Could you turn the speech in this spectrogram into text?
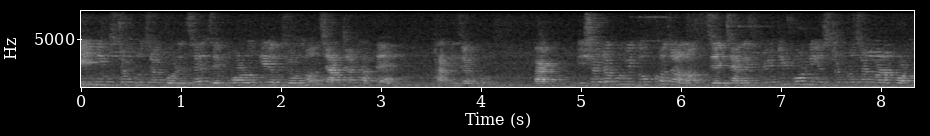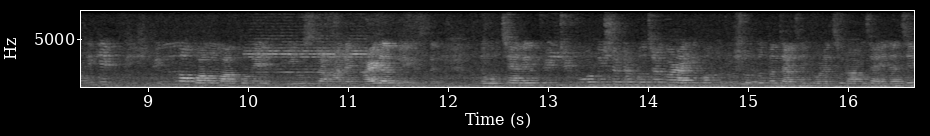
এই নিউজটা প্রচার করেছে যে পরকীয়ার জন্য চাচার হাতে ভাতিজা খুন। বাট বিষয়টা খুবই দুঃখজনক যে চ্যানেল টোয়েন্টি ফোর নিউজটা প্রচার করার পর থেকে বিভিন্ন গণমাধ্যমে নিউজটা মানে ভাইরাল হয়ে গেছে। তো চ্যানেল টোয়েন্টি ফোর বিষয়টা প্রচার করার আগে কতটুকু সত্যতা যাচাই করেছিল আমি জানি না। যে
